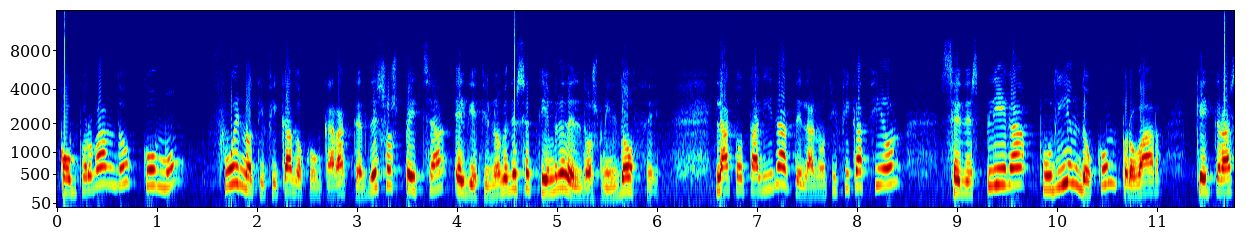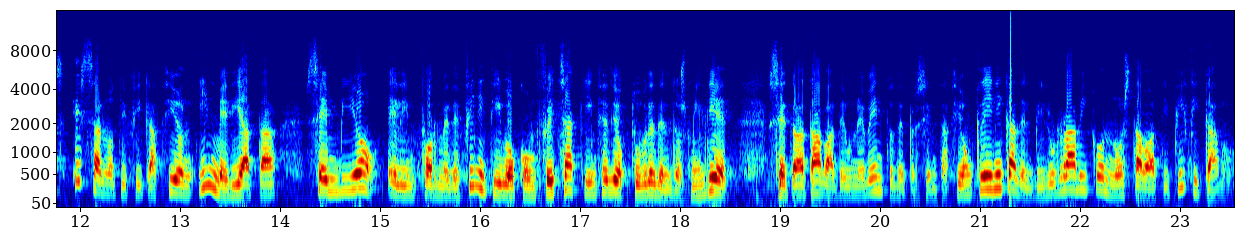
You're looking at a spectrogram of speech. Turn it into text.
comprobando cómo fue notificado con carácter de sospecha el 19 de septiembre del 2012. La totalidad de la notificación se despliega pudiendo comprobar que tras esa notificación inmediata se envió el informe definitivo con fecha 15 de octubre del 2010. Se trataba de un evento de presentación clínica del virus rábico, no estaba tipificado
